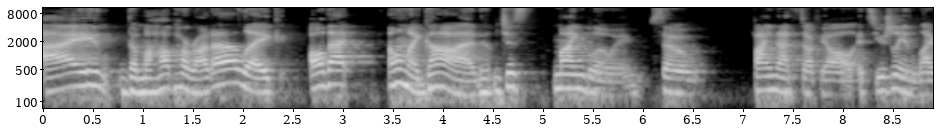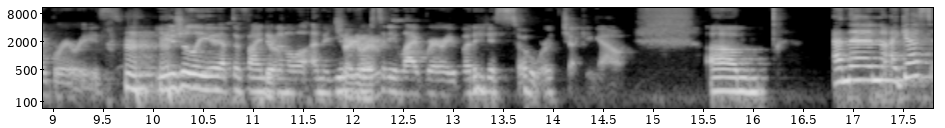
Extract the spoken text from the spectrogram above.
I, the Mahabharata, like all that, oh my God, just mind blowing. So find that stuff, y'all. It's usually in libraries. Usually you have to find it in a, in a Check it out. university library, but it is so worth checking out. Um, and then I guess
